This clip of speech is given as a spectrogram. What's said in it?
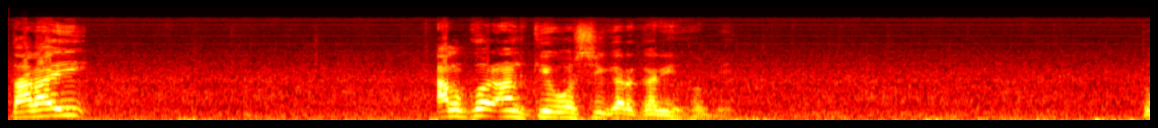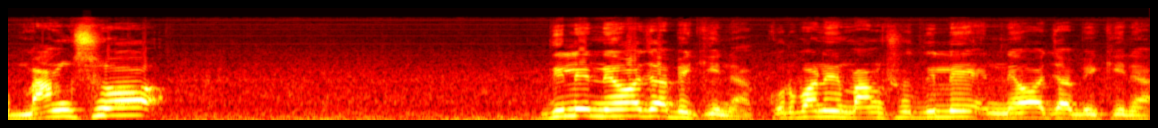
তারাই আল কোরআনকে অস্বীকারী হবে। তো মাংস দিলে নেওয়া যাবে কি না? কোরবানির মাংস দিলে নেওয়া যাবে কি না?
